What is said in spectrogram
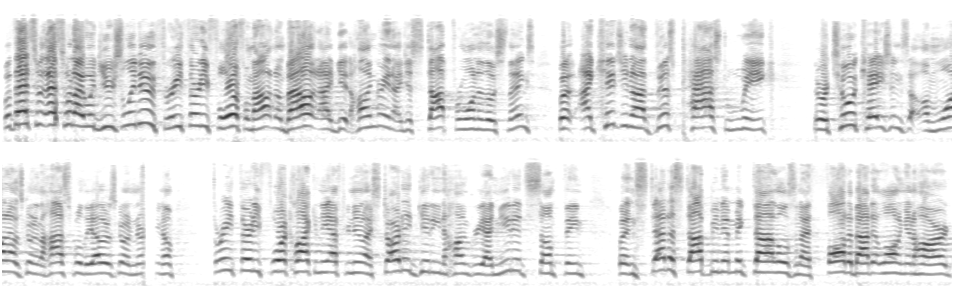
But that's what, that's what I would usually do. 334, if I'm out and about, I'd get hungry and I just stop for one of those things. But I kid you not, this past week, there were two occasions. On one, I was going to the hospital. The other was going to nursing home. 3.30, 4 o'clock in the afternoon, I started getting hungry. I needed something. But instead of stopping at McDonald's, and I thought about it long and hard,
